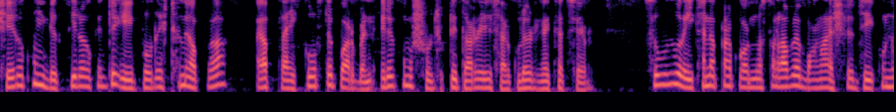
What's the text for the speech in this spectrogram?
সেরকম ব্যক্তিরাও কিন্তু এই প্রতিষ্ঠানে আপনারা অ্যাপ্লাই করতে পারবেন। এরকম সুযোগটি তারা এই সার্কুলার রেখেছে। সো বন্ধুরা, এখানে আপনার কর্মস্থল হবে বাংলাদেশের যে কোনো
